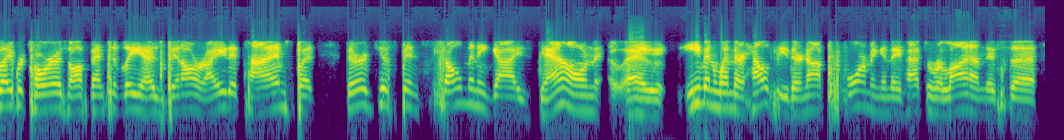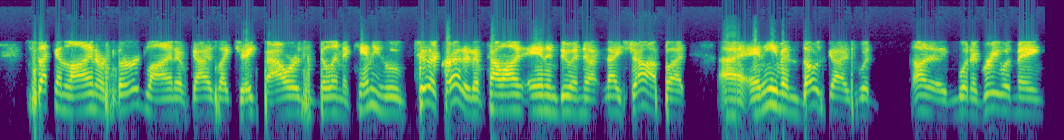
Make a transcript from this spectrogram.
Gleyber Torres offensively has been all right at times, but there have just been so many guys down. Uh, even when they're healthy, they're not performing, and they've had to rely on this uh, second line or third line of guys like Jake Bauers and Billy McKinney, who, to their credit, have come on in and do a nice job. But uh, and even those guys would uh, would agree with me.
